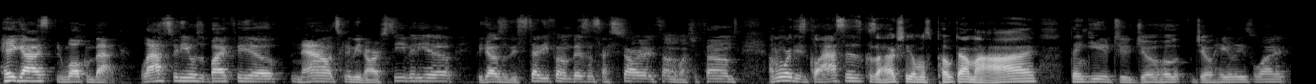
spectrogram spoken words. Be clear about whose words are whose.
Speaker 1: Hey guys, and welcome back. Last video was a bike video. Now it's going to be an RC video because of the steady phone business I started selling a bunch of phones. I'm to wear these glasses because I actually almost poked out my eye. Thank you to Joe, Ho Joe Haley's wife.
